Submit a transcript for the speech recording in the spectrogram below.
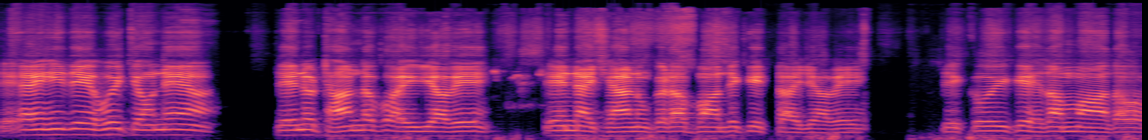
ਤੇ ਅਸੀਂ ਤੇ ਇਹੋ ਹੀ ਚਾਹੁੰਦੇ ਆ ਤੇ ਇਹਨੂੰ ਠੰਡ ਪਾਈ ਜਾਵੇ ਤੇ ਨਸ਼ਿਆਂ ਨੂੰ ਕਿਹੜਾ ਬੰਦ ਕੀਤਾ ਜਾਵੇ ਤੇ ਕੋਈ ਕਿਸੇ ਦਾ ਮਾਂ ਦਾ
